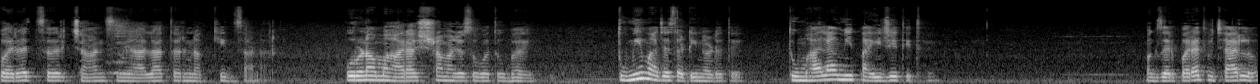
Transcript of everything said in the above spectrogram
परत जर चान्स मिळाला तर नक्कीच जाणार. पूर्ण महाराष्ट्र माझ्यासोबत उभं आहे. तुम्ही माझ्यासाठी नडत आहे. तुम्हाला मी पाहिजे तिथे. मग जर परत विचारलं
